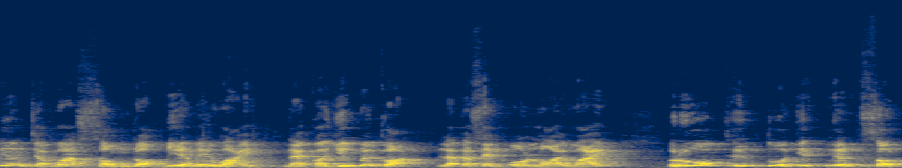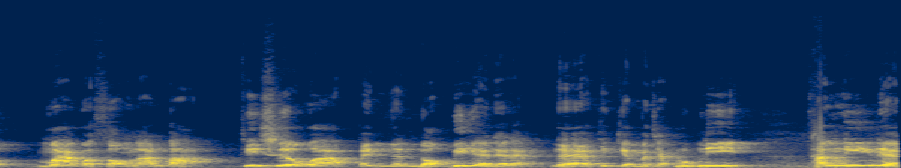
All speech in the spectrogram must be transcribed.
เนื่องจากว่าส่งดอกเบี้ยไม่ไหวนะก็ยึดไว้ก่อน แล้วก็เซ็นโอนลอยไว้ รวมถึงตรวจยึดเงินสดมากกว่า 2 ล้านบาท ที่เชื่อว่าเป็นเงินดอกเบี้ยเนี่ยแหละนะฮะที่เก็บมาจากลูกหนี้ ทั้งนี้เนี่ย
